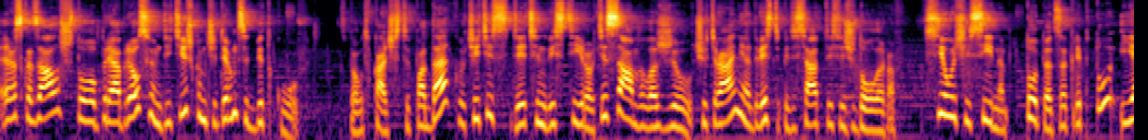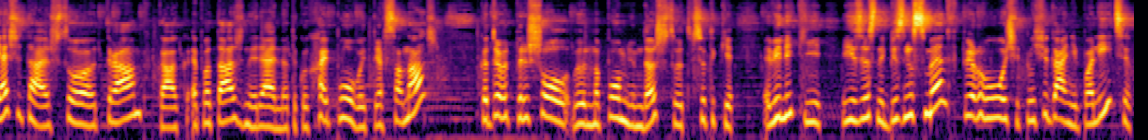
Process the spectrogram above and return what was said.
рассказал, что приобрел своим детишкам 14 битков типа вот в качестве подарка учитесь, дети, инвестировать. И сам вложил чуть ранее 250 тысяч долларов. Все очень сильно топят за крипту, и я считаю, что Трамп, как эпатажный, реально такой хайповый персонаж, который пришел, напомним, да, что это все-таки великий и известный бизнесмен, в первую очередь, нифига не политик,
